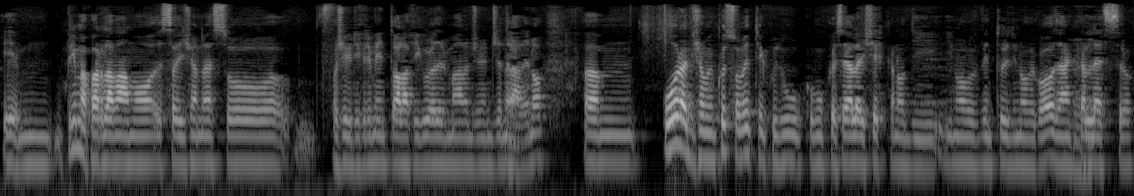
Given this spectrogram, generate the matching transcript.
E, mh, prima parlavamo, stavi dicendo adesso, facevi riferimento alla figura del manager in generale, no? no? Um, ora, diciamo, in questo momento in cui tu comunque sei alla ricerca no, di, di, nuove avventure, di nuove cose, anche mm. all'estero,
